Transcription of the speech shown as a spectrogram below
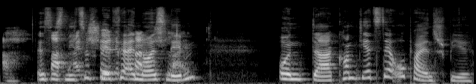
Ach, Es ist nie zu spät für ein neues. Leben. Und da kommt jetzt der Opa ins Spiel.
